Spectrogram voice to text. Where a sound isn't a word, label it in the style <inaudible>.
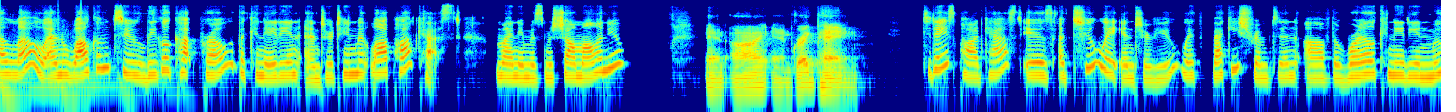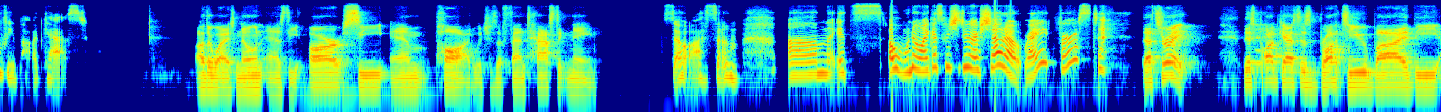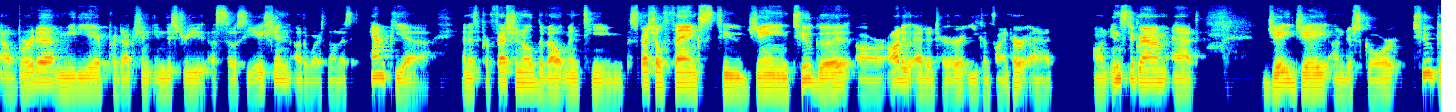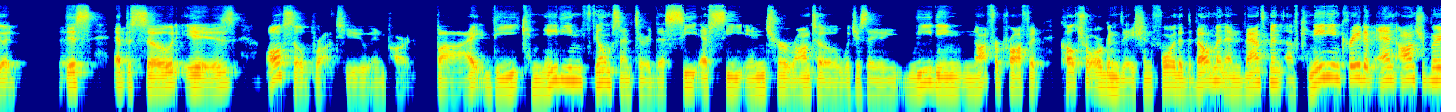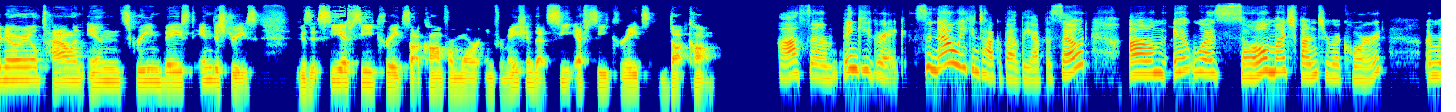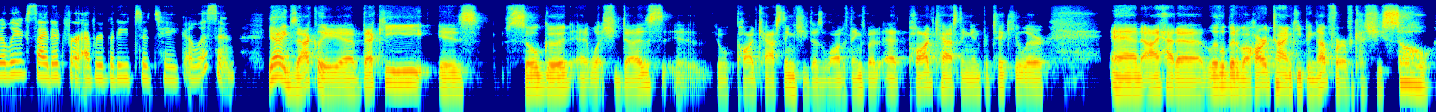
Hello, and welcome to Legal Cut Pro, the Canadian Entertainment Law Podcast. My name is Michelle Molyneux. And I am Greg Pang. Today's podcast is a two way interview with Becky Shrimpton of the Royal Canadian Movie Podcast. Otherwise known as the RCM Pod, which is a fantastic name. So awesome. Um, it's, oh no, I guess we should do our shout out, right? First? <laughs> That's right. This podcast is brought to you by the Alberta Media Production Industry Association, otherwise known as AMPIA, and its professional development team. Special thanks to Jane Toogood, our audio editor. You can find her at on Instagram at JJ underscore Toogood. This episode is also brought to you in part by the Canadian Film Centre, the CFC in Toronto, which is a leading not for profit cultural organization for the development and advancement of Canadian creative and entrepreneurial talent in screen based industries. Visit cfccreates.com for more information. That's cfccreates.com. Awesome. Thank you, Greg. So now we can talk about the episode. Um, it was so much fun to record. I'm really excited for everybody to take a listen. Yeah, exactly. Uh, Becky is so good at what she does, uh, you know, podcasting. She does a lot of things, but at podcasting in particular, and I had a little bit of a hard time keeping up for her because she's so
